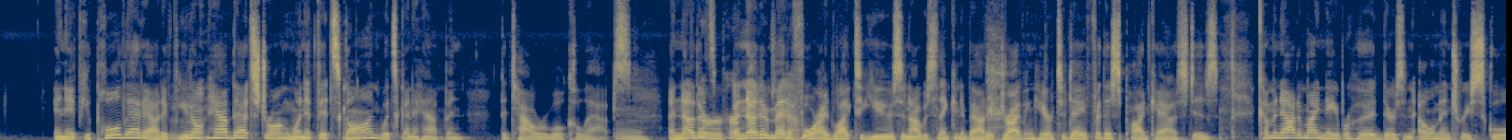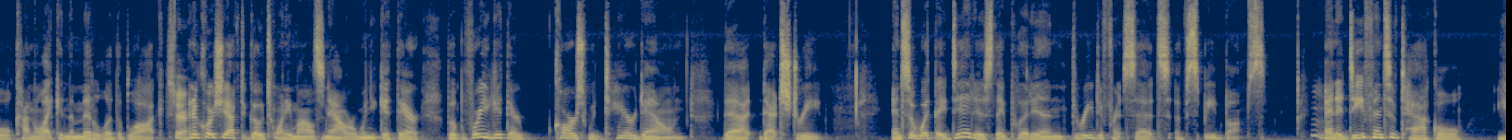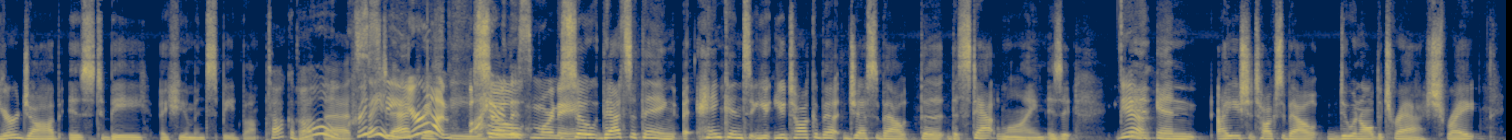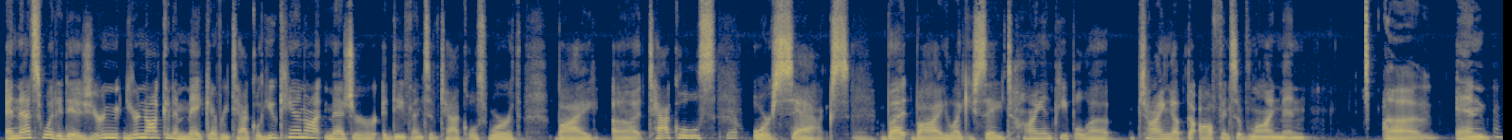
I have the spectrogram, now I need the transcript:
And if you pull that out, if you Mm. don't have that strong one, if it's gone, what's going to happen? The tower will collapse. Another Mm. That's perfect, another yeah. metaphor I'd like to use, and I was thinking about it driving here today for this podcast, is coming out of my neighborhood. There's an elementary school, kind of like in the middle of the block, Sure. and of course you have to go 20 miles an hour when you get there. But before you get there, cars would tear down that that street. And so what they did is they put in three different sets of speed bumps. Hmm. And a defensive tackle, your job is to be a human speed bump. Talk about oh, that. Kristi, Say that, you're Kristi. on fire this morning. So that's the thing. Uh, Hankins, you, you talk about Jess about the the stat line. Is it? Yeah. And, and Aisha talks about doing all the trash, right? And that's what it is. You're you're not going to make every tackle. You cannot measure a defensive tackle's worth by uh, tackles or sacks, but by, like you say, tying people up, tying up the offensive linemen uh, and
